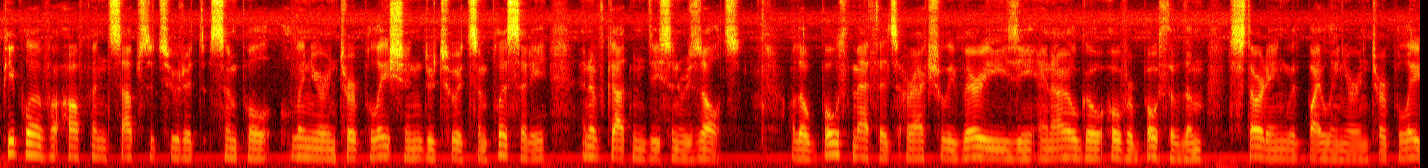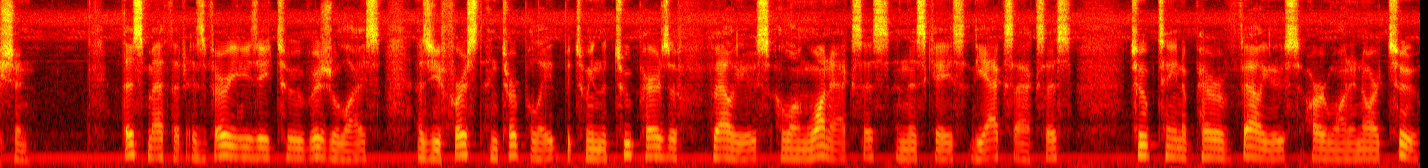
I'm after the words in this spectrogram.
People have often substituted simple linear interpolation due to its simplicity and have gotten decent results. Although both methods are actually very easy and I will go over both of them starting with bilinear interpolation. This method is very easy to visualize as you first interpolate between the two pairs of values along one axis, in this case the x-axis, to obtain a pair of values r1 and r2.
